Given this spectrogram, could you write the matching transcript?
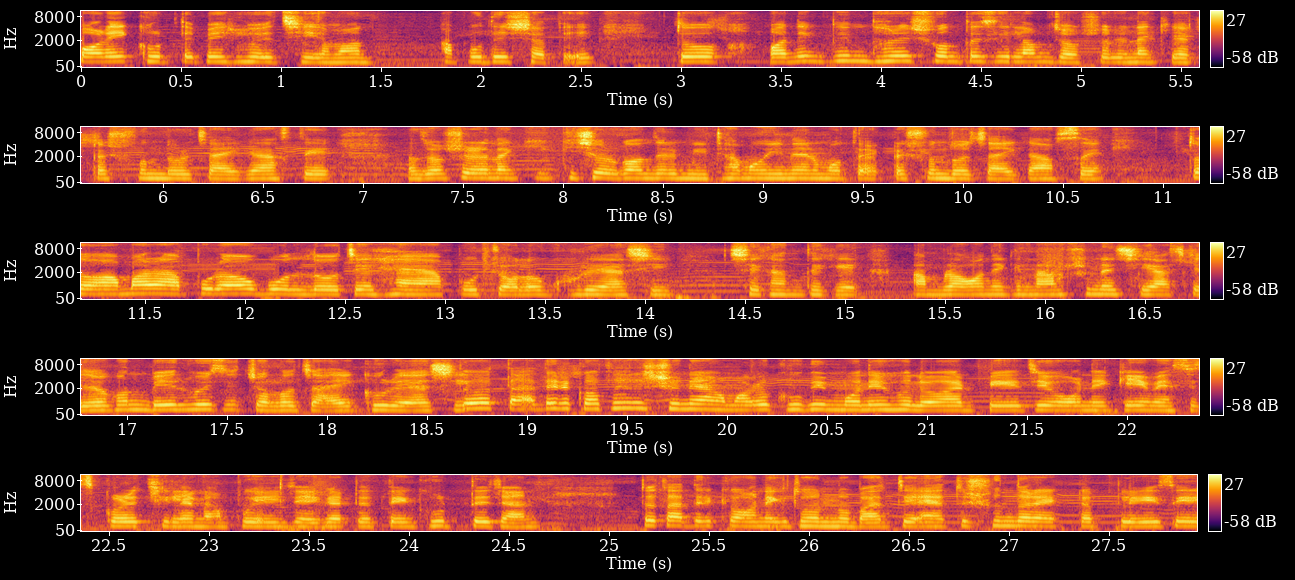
পরেই ঘুরতে বের হয়েছি আমার আপুদের সাথে। তো অনেক দিন ধরে শুনতেছিলাম যশোরে নাকি একটা সুন্দর জায়গা আছে, যশোরে নাকি কিশোরগঞ্জের মিঠামইনের মতো একটা সুন্দর জায়গা আছে। তো আমার আপুরাও বলল যে হ্যাঁ আপু, চলো ঘুরে আসি সেখান থেকে। আমরা অনেক নাম শুনেছি। আজকে যখন বের হয়েছি, চলো যাই ঘুরে আসি। তো তাদের কথা শুনে আমারও খুবই মনে হলো আর পেজে অনেকেই মেসেজ করেছিলেন, আপু, এই জায়গাটাতে ঘুরতে যান। তো তাদেরকে অনেক ধন্যবাদ যে, এত সুন্দর একটা প্লেসের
